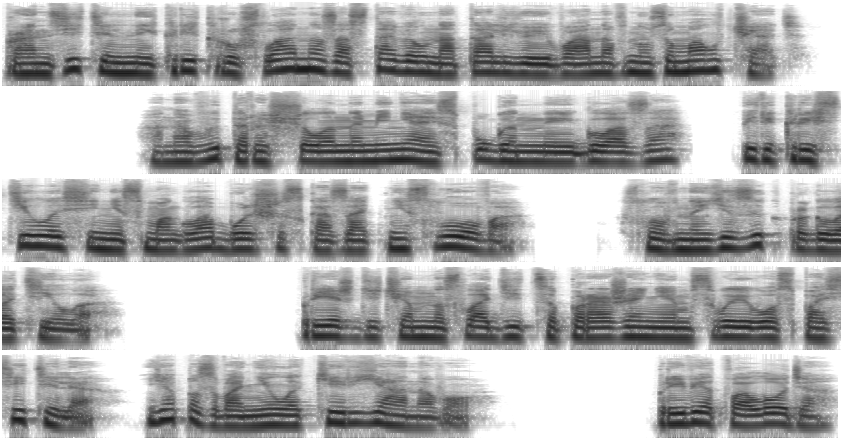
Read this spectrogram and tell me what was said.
Пронзительный крик Руслана заставил Наталью Ивановну замолчать. Она вытаращила на меня испуганные глаза, перекрестилась и не смогла больше сказать ни слова, словно язык проглотила. Прежде чем насладиться поражением своего спасителя, я позвонила Кирьянову. «Привет, Володя.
